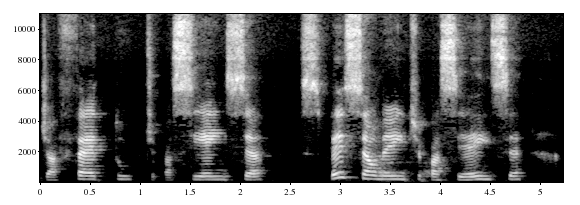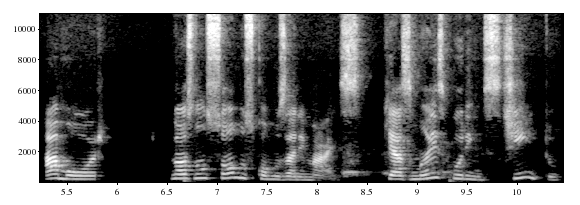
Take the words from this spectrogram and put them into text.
de afeto, de paciência, especialmente paciência, amor. Nós não somos como os animais, que as mães, por instinto,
